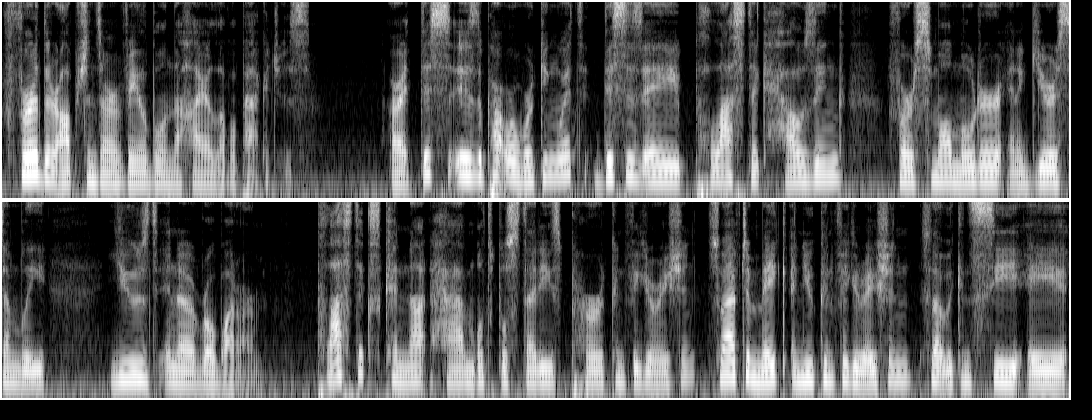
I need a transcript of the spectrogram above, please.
further options are available in the higher level packages. Alright, this is the part we're working with. This is a plastic housing for a small motor and a gear assembly used in a robot arm. Plastics cannot have multiple studies per configuration, so I have to make a new configuration so that we can see a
